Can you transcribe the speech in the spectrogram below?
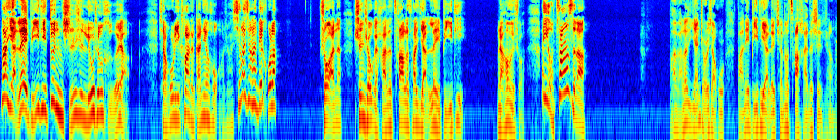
那眼泪鼻涕顿时是流成河呀。小胡一看呢，赶紧哄啊说：“行了行了，别哭了。”说完呢，伸手给孩子擦了擦眼泪鼻涕，然后就说：“哎呦，脏死了！”完完了，眼瞅着小胡把那鼻涕眼泪全都擦孩子身上了。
